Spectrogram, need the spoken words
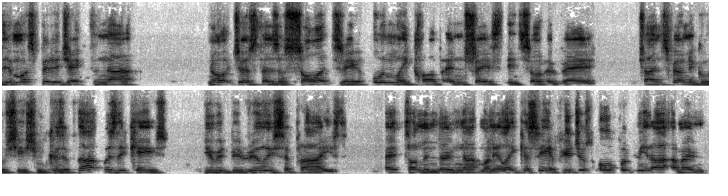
they must be rejecting that not just as a solitary, only club interested sort of uh, transfer negotiation. Because if that was the case, you would be really surprised at turning down that money. Like I say, if you just offered me that amount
